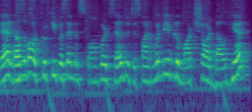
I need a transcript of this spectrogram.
There does about 50% of Swampert's health which is fine. I'm going to be able to mud shot down here.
